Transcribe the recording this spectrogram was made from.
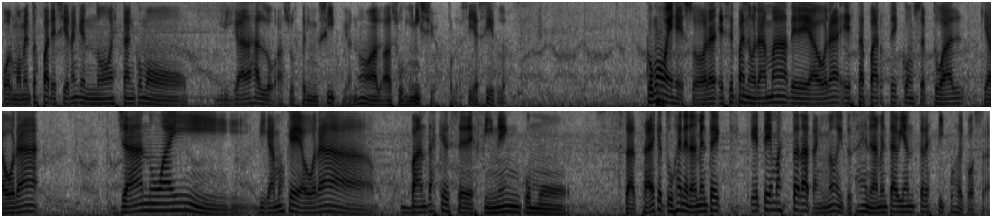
por momentos parecieran que no están como ligadas a, sus principios, ¿no? a sus inicios, por así decirlo. ¿Cómo ves eso? Ahora, ese panorama de ahora, esta parte conceptual, que ahora ya no hay, digamos que ahora bandas que se definen como, sabes que tú generalmente, ¿qué temas tratan? ¿no? Entonces generalmente habían tres tipos de cosas,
